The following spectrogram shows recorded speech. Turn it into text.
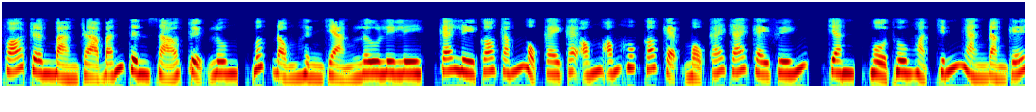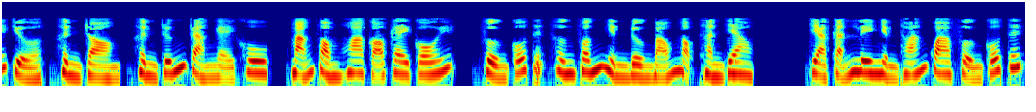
phó trên bàn trà bánh tinh xảo tuyệt luân, bất động hình dạng lưu ly ly, cái ly có cắm một cây cái ống ống hút có kẹp một cái trái cây phiến, chanh, mùa thu hoạch 9.000 đằng ghế dựa, hình tròn, hình trứng tràn nghệ khu, mảng phòng hoa cỏ cây cối, phượng cố tích hưng phấn nhìn đường Bảo Ngọc thành giao. Và cảnh ly nhìn thoáng qua phượng cố tích,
